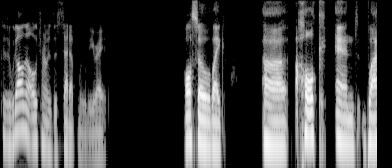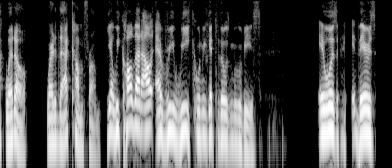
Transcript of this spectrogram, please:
Because we all know Ultron was the setup movie, right? also like uh Hulk and Black Widow. Where did that come from? Yeah, we call that out every week when we get to those movies. It was there's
